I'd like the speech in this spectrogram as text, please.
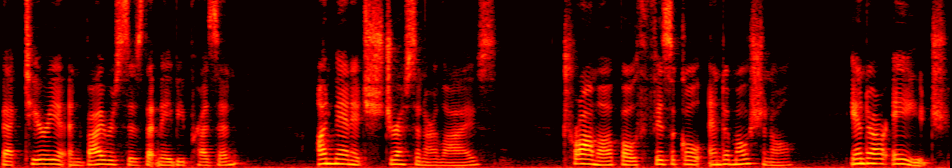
bacteria and viruses that may be present, unmanaged stress in our lives, trauma, both physical and emotional, and our age.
